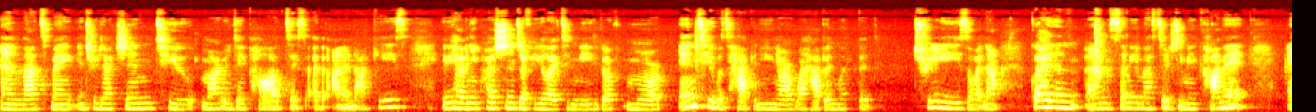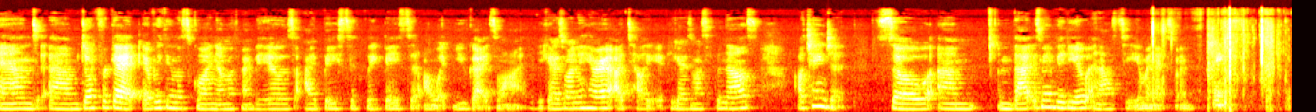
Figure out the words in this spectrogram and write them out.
And that's my introduction to modern day politics of the Anunnakis. If you have any questions or if you'd like to me to go more into what's happening or what happened with the treaties and whatnot, go ahead and um, send me a message, leave me a comment. And um, don't forget, everything that's going on with my videos, I basically base it on what you guys want. If you guys want to hear it, I tell you. If you guys want something else, I'll change it. So um, that is my video, and I'll see you in my next one. Thanks.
